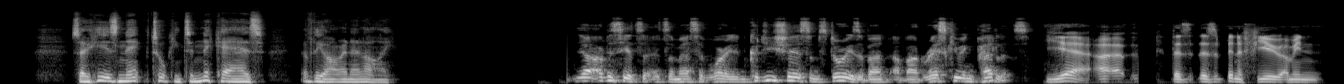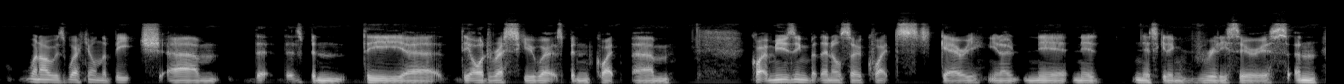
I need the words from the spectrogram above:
So here's Nick talking to Nick Ayres of the RNLI. Yeah, obviously it's a, it's a massive worry. And could you share some stories about about rescuing paddlers? Yeah, uh, there's there's been a few. I mean, when I was working on the beach, um, th- there's been the uh, the odd rescue where it's been quite um, quite amusing, but then also quite scary. You know, near near near to getting really serious. And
